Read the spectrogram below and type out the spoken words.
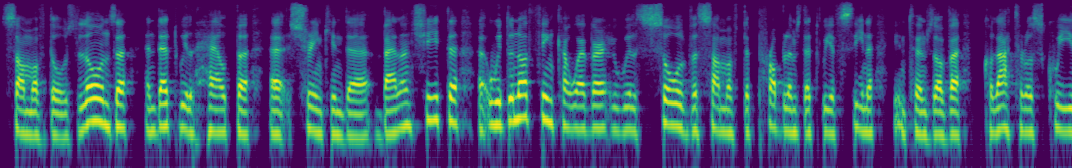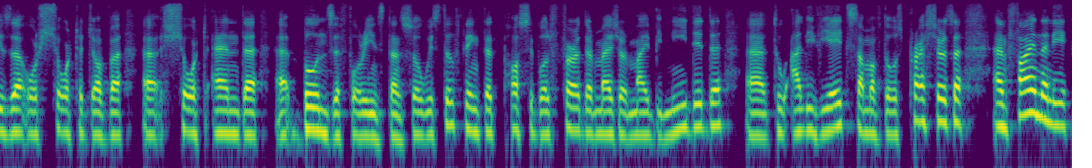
some of those loans Uh, and that will help uh, uh, shrinking the balance sheet. Uh, we do not think, however, it will solve some of the problems that we have seen in terms of uh, collateral squeeze or shortage of uh, short end bonds, for instance. So we still think that possible further measure might be needed to alleviate some of those pressures. And finally,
